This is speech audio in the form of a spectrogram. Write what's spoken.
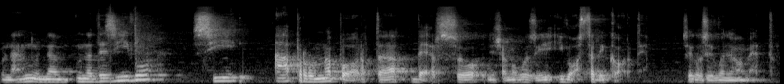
una, una, un adesivo, si aprono una porta verso, diciamo così, i vostri ricordi, se così vogliamo metterlo.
